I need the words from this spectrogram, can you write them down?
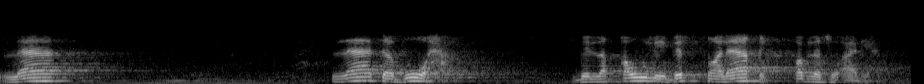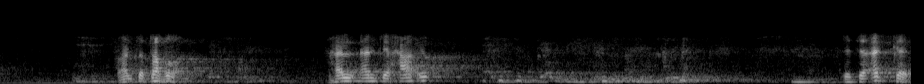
لا لا تبوح بالقول بالطلاق قبل سؤالها. وأنت تغضب. هل أنت حائض؟ تتأكد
